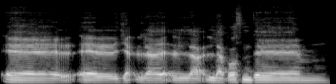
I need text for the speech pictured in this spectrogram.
la, voz de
